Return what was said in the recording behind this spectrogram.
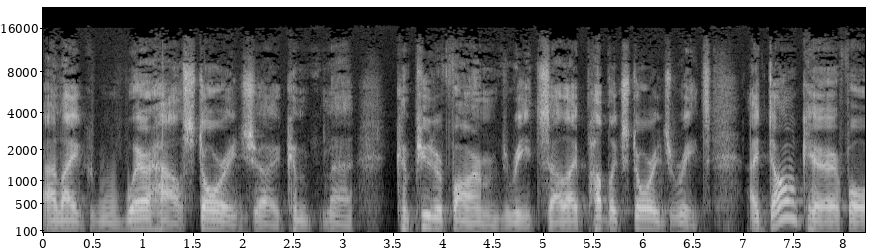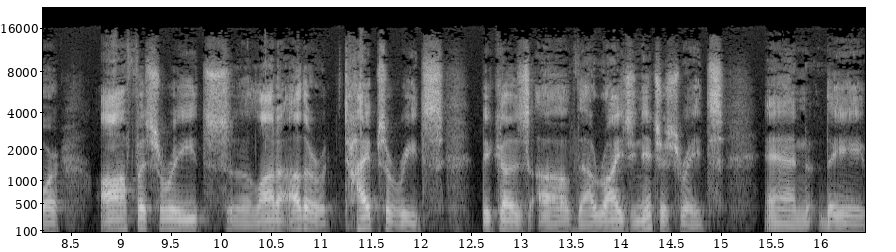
I like warehouse storage, uh, com, uh, computer farm REITs. I like public storage REITs. I don't care for office REITs, a lot of other types of REITs because of the rising interest rates and the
